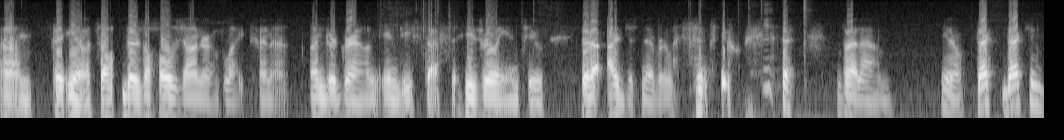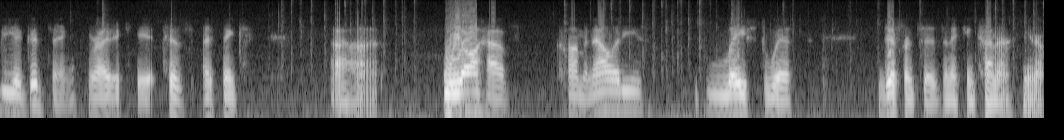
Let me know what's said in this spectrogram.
um, that you know, it's a, there's a whole genre of like kind of underground indie stuff that he's really into that I, I just never listened to. but um, you know, that that can be a good thing, right? Because I think uh, we all have commonalities laced with differences, and it can kind of you know.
